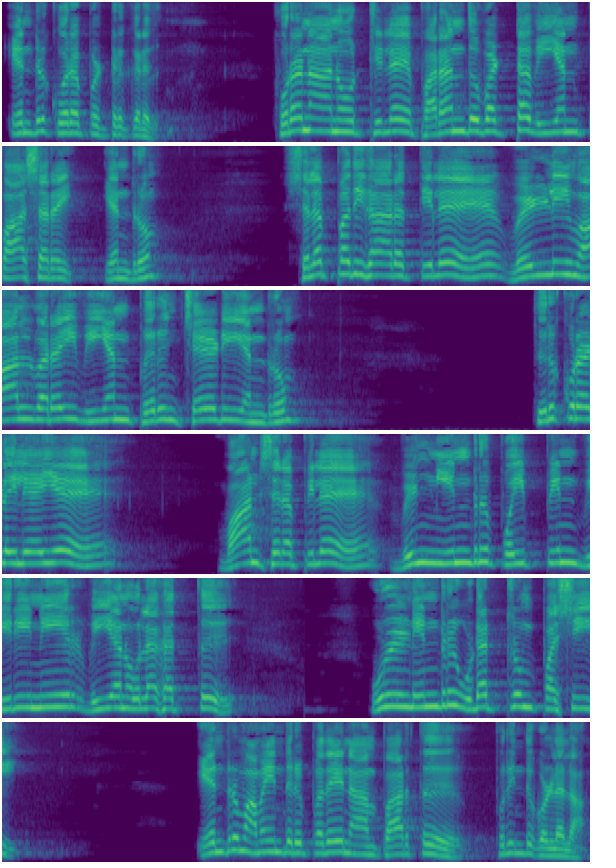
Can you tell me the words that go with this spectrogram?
என்று கூறப்பட்டிருக்கிறது. புறநானூற்றிலே பரந்துபட்ட வியன் பாசறை என்றும் சிலப்பதிகாரத்திலே வெள்ளி மால்வரை வியன் பெருஞ்சேடி என்றும் திருக்குறளிலேயே வான் சிறப்பிலே விண் இன்று பொய்ப்பின் விரிநீர் வியன் உலகத்து உள் நின்று உடற்றும் பசி என்றும் அமைந்திருப்பதை நாம் பார்த்து புரிந்து கொள்ளலாம்.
